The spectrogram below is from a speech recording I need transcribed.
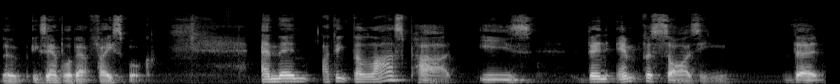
the example about Facebook. And then I think the last part is then emphasizing that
